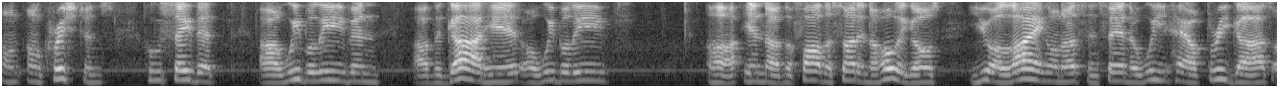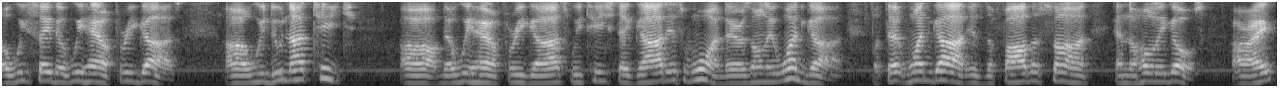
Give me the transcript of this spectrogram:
on, on Christians who say that uh, we believe in uh, the Godhead or we believe uh, in uh, the Father, Son, and the Holy Ghost, you are lying on us and saying that we have three gods or we say that we have three gods. Uh, we do not teach uh, that we have three gods. We teach that God is one. There is only one God. But that one God is the Father, Son, and the Holy Ghost. All right?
